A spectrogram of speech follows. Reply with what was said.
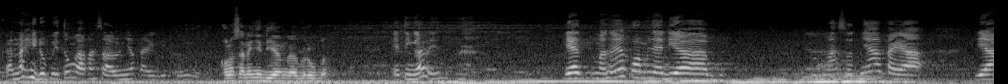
Karena hidup itu nggak akan selalunya kayak gitu, gitu. kalau seandainya dia nggak berubah? Ya tinggalin. Ya maksudnya kalau misalnya dia maksudnya kayak dia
